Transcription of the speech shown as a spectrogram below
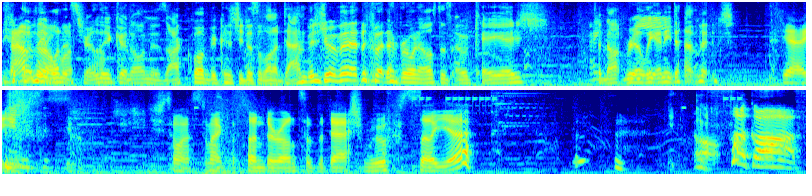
The only one almost that's really good on is Aqua because she does a lot of damage with it, but everyone else is okay-ish. I But not really any damage. Yeah, you need just, to s- you just want to smack the Thunder onto the dash move. So yeah. Oh, fuck off.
